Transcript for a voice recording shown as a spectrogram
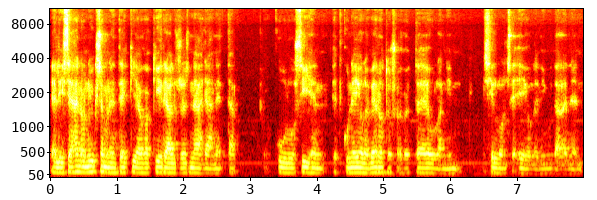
Eli sehän on yksi sellainen tekijä, joka kirjallisuudessa nähdään, että kuuluu siihen, että kun ei ole verotusoikeutta EUlla, niin silloin se ei ole niin tällainen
